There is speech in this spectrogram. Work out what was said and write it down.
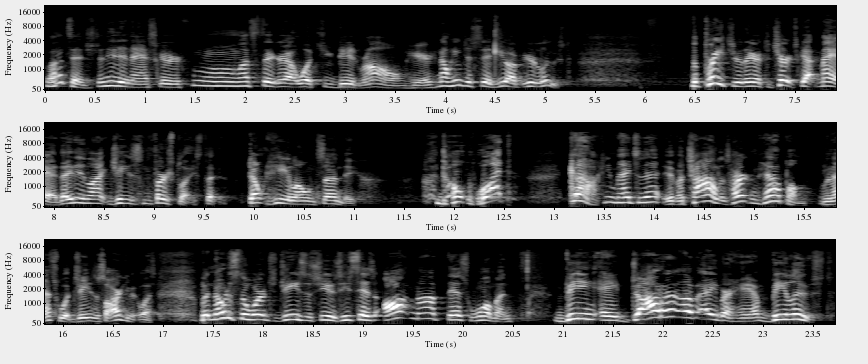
Well, that's interesting. He didn't ask her, hmm, let's figure out what you did wrong here. No, he just said, you are, you're loosed. The preacher there at the church got mad. They didn't like Jesus in the first place. Don't heal on Sunday. Don't what? God, can you imagine that? If a child is hurting, help them. And that's what Jesus' argument was. But notice the words Jesus used. He says, Ought not this woman, being a daughter of Abraham, be loosed?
